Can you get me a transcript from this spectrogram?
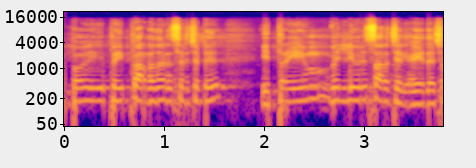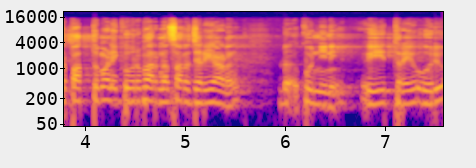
ഇപ്പോൾ ഇപ്പോൾ ഈ പറഞ്ഞതനുസരിച്ചിട്ട് ഇത്രയും വലിയൊരു സർജറി ഏകദേശം പത്ത് മണിക്കൂർ പറഞ്ഞ സർജറിയാണ് കുഞ്ഞിന്. ഈ ഇത്രയും ഒരു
